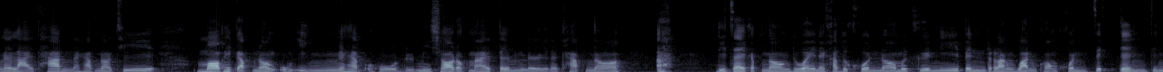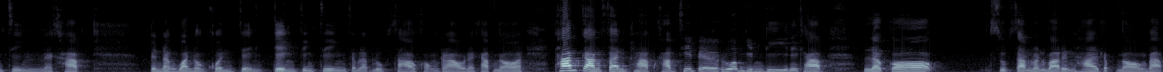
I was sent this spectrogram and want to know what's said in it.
หลาย ๆ ท่านนะครับเนาะที่มอบให้กับน้องอุ๋งอิงนะครับโอ้โหมีช่อดอกไม้เต็มเลยนะครับเนาะอะดีใจกับน้องด้วยนะครับ ทุกคนเนาะเมื่อคืนนี้เป็นรางวัลของคนเก่งจริง ๆ นะครับ เป็นรางวัลของคนเก่งจริง ๆสำหรับลูกสาวของเรานะครับเนาะท่ามกลางแฟนคลับครับที่ไปร่วมยินดีนะครับ แล้วก็สุขสันต์วันวาเลนไทน์กับน้องแบบ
